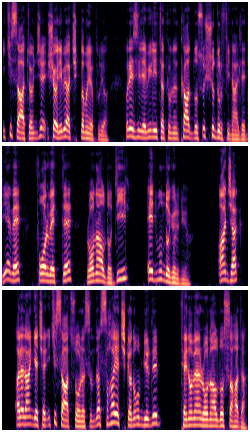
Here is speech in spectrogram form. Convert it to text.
2 saat önce şöyle bir açıklama yapılıyor. Brezilya milli takımının kadrosu şudur finalde diye ve forvette Ronaldo değil Edmundo görünüyor. Ancak aradan geçen 2 saat sonrasında sahaya çıkan 11'de fenomen Ronaldo sahada.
